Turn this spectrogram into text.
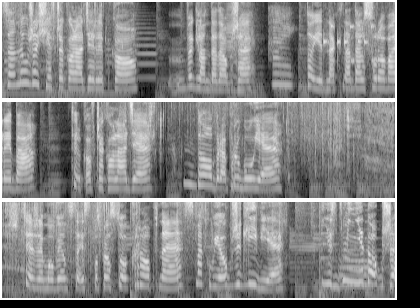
Zanurzę się w czekoladzie, rybko. Wygląda dobrze. To jednak nadal surowa ryba. Tylko w czekoladzie. Dobra, próbuję. Szczerze mówiąc, to jest po prostu okropne. Smakuje obrzydliwie. Jest mi niedobrze.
